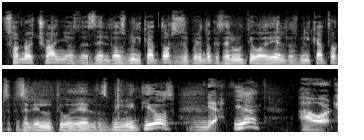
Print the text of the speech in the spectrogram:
son ocho años desde el 2014, suponiendo que es el último día del 2014, pues sería el último día del 2022. Ya. Y ya. Ahora,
